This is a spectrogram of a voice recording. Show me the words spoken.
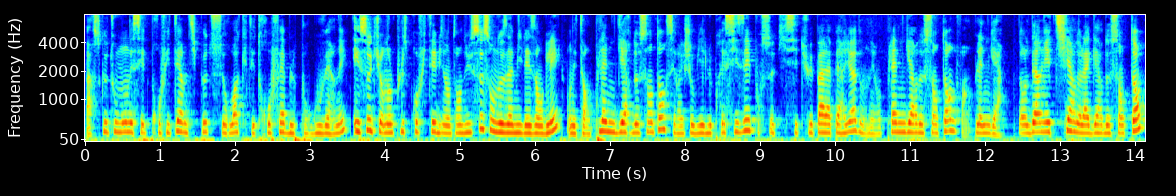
parce que tout le monde essayait de profiter un petit peu de ce roi qui était trop faible pour gouverner. Et ceux qui en ont le plus profité, bien entendu, ce sont nos amis les Anglais. On était en pleine guerre de 100 ans, c'est vrai que j'ai oublié de le préciser pour ceux qui ne situaient pas la période, on est en pleine guerre de 100 ans, enfin en pleine guerre dans le dernier tiers de la guerre de 100 ans,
